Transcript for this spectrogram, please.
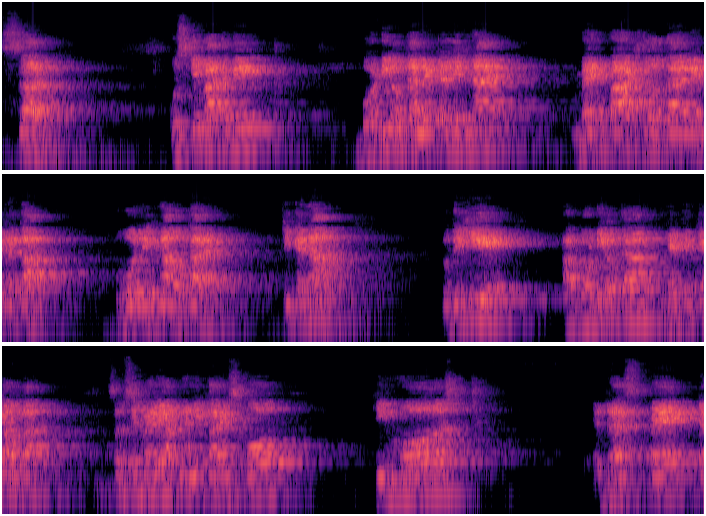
सर उसके बाद में बॉडी ऑफ द लेटर लिखना है मेन पार्ट जो होता है लेटर का वो लिखना होता है ठीक है ना तो देखिए अब बॉडी ऑफ द लेटर क्या होगा सबसे पहले आपने लिखा है इसको कि most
